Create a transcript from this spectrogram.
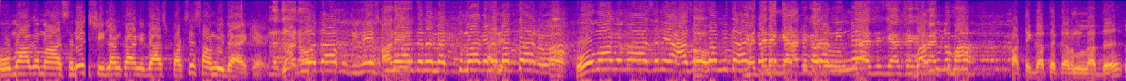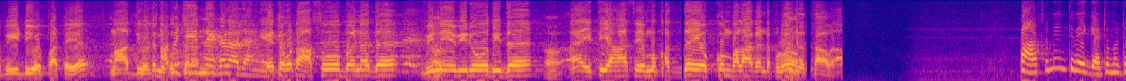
හෝමාගම ආසනයේ ශ්‍රී ලංකා නිදහස් පක්ෂ සංවිධායකයෙක්. නඩුව දාපු දිනේෂ් ගුණවර්ධන මැතිතුමාගේ නමක් දානවා. හෝමාගම ආසනයේ ආසන සංවිධායක මැතිතුමා පටිගත කරන ලද වීඩියෝ පටය මාධ්‍ය වලට අපි නිකුත් කරනවා. කළා දැන් ඒක. එතකොට අශෝභනද විනය විරෝධීද ඉතිහාසය මොකක්ද ඒ ඔක්කොම බලා ගන්න පුළුවන් ජනතාවට. පාර්ලිමේන්තුවේ ගැටුමට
